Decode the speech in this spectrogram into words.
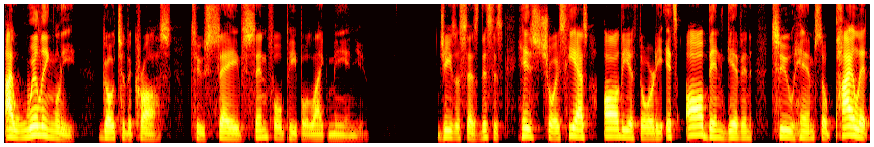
I willingly go to the cross to save sinful people like me and you. Jesus says this is his choice. He has all the authority. It's all been given to him. So, Pilate,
